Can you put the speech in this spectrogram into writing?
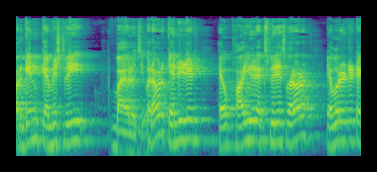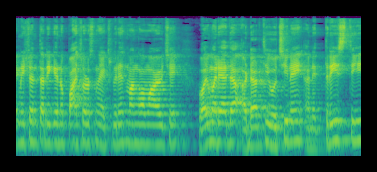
organic chemistry biology બરાબર? Candidate have five year experience બરાબર? લેબોરેટરી ટેકનિશિયન તરીકેનો પાંચ વર્ષનો એક્સપિરિયન્સ માંગવામાં આવ્યો છે. વયમર્યાદા અઢારથી ઓછી નહીં અને ત્રીસથી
